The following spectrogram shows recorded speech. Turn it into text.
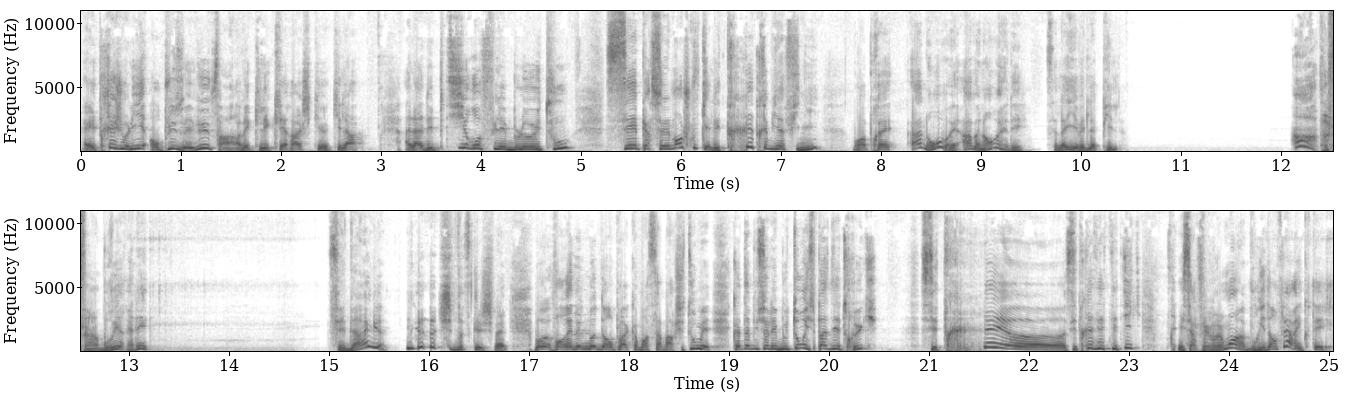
Elle est très jolie. En plus, vous avez vu, enfin, avec l'éclairage qui, est là, elle a des petits reflets bleus et tout. C'est, personnellement, je trouve qu'elle est très très bien finie. Bon, après, ah non, ah bah non, regardez. Celle-là, il y avait de la pile. Oh, ça fait un bruit, regardez. C'est dingue Je sais pas ce que je fais. Bon, faut regarder le mode d'emploi, comment ça marche et tout, mais quand tu appuies sur les boutons, il se passe des trucs. C'est très, euh, c'est très esthétique et ça fait vraiment un bruit d'enfer. Écoutez.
